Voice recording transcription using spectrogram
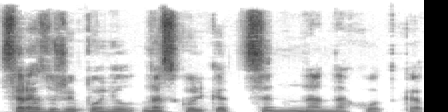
сразу же понял, насколько ценна находка.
